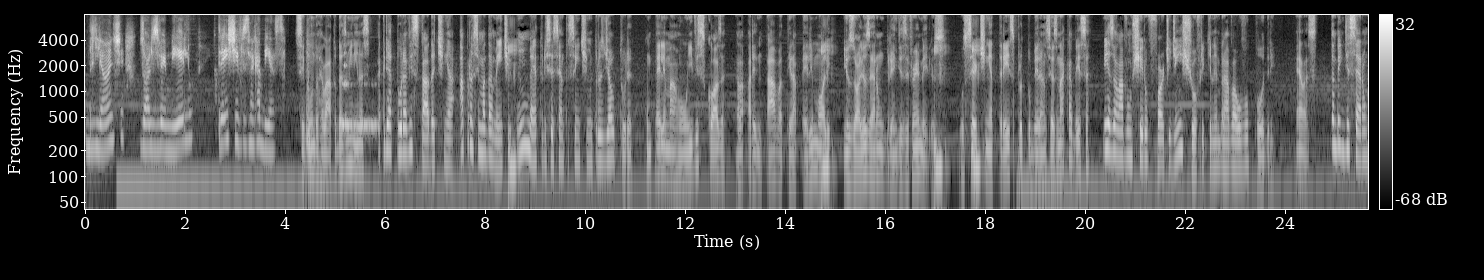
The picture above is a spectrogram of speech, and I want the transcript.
brilhante, os olhos vermelhos, três chifres na cabeça. Segundo o relato das meninas, a criatura avistada tinha aproximadamente 1,60m de altura. Com pele marrom e viscosa, ela aparentava ter a pele mole e os olhos eram grandes e vermelhos. O ser tinha três protuberâncias na cabeça e exalava um cheiro forte de enxofre que lembrava ovo podre. Elas também disseram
